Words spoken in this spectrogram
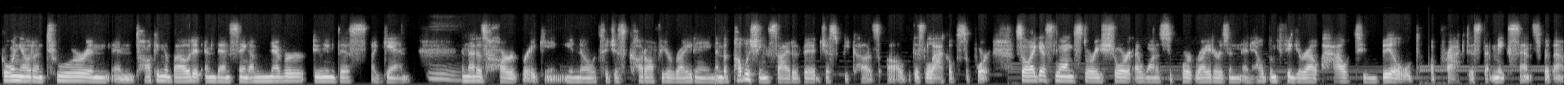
going out on tour and, and talking about it and then saying, I'm never doing this again. Mm. And that is heartbreaking, you know, to just cut off your writing and the publishing side of it just because of this lack of support. So, I guess, long story short, I want to support writers and, and help them figure out how to build a practice that makes sense for them.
